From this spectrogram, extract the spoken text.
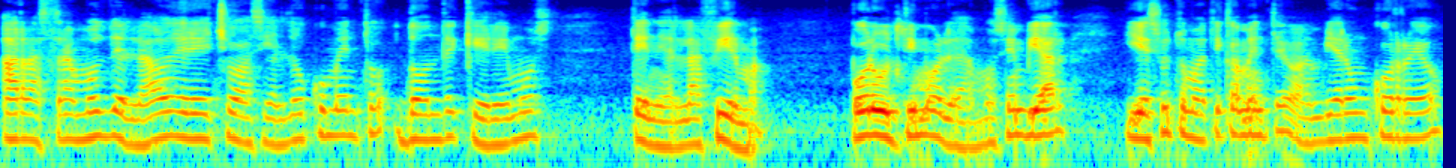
arrastramos del lado derecho hacia el documento donde queremos tener la firma. Por último, le damos enviar y eso automáticamente va a enviar un correo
